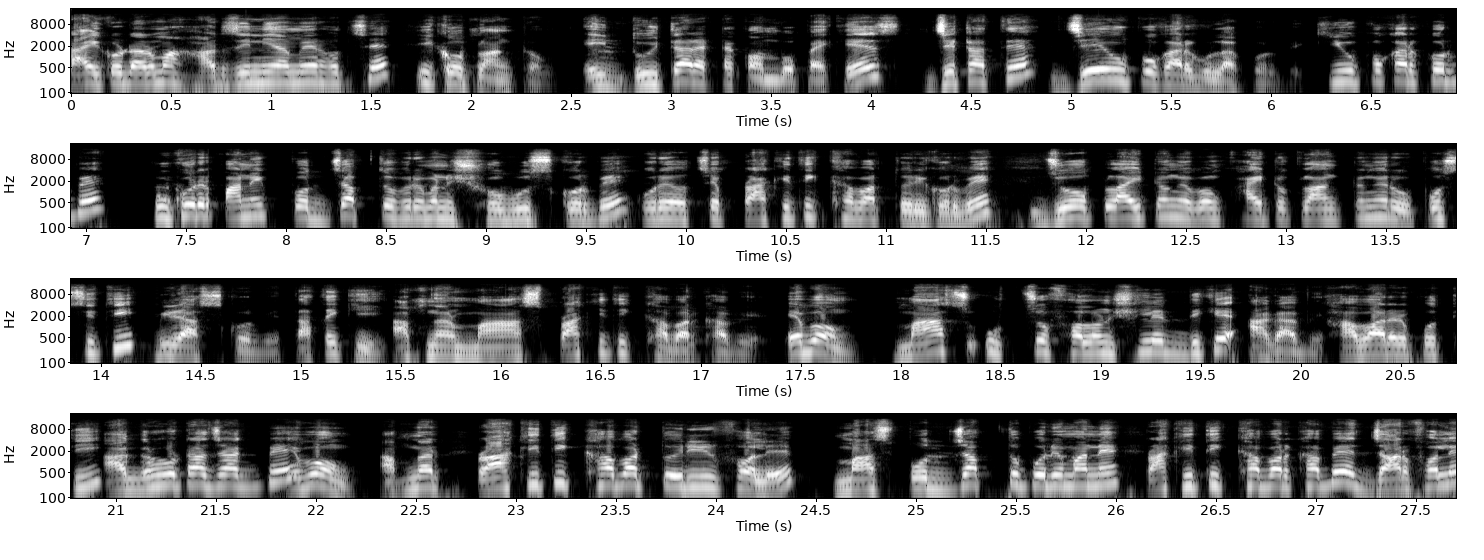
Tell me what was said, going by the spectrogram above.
টাইকোডার্মা হার্জিনিয়ামের হচ্ছে ইকোপ্লাংটন এই দুইটার একটা কম্বো প্যাকেজ যেটাতে যে উপকারগুলা করবে। কি উপকার করবে? পুকুরের পানি পর্যাপ্ত পরিমাণে সবুজ করবে, করে হচ্ছে প্রাকৃতিক খাবার তৈরি করবে জো প্লাইটং এবং ফাইটোপ্লাংটং এর উপস্থিতি বিরাজ করবে। তাতে কি? আপনার মাছ প্রাকৃতিক খাবার খাবে এবং মাছ উচ্চ ফলনশীলের দিকে আগাবে। খাবারের প্রতি আগ্রহটা জাগবে এবং আপনার প্রাকৃতিক খাবার তৈরির ফলে মাছ পর্যাপ্ত পরিমাণে প্রাকৃতিক খাবার খাবে, যার ফলে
